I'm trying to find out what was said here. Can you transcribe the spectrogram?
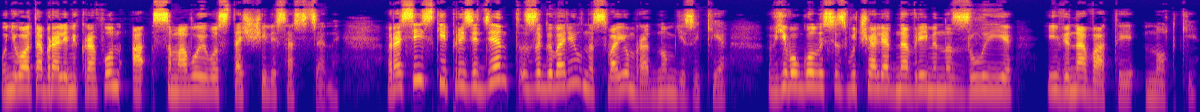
У него отобрали микрофон, а самого его стащили со сцены. Российский президент заговорил на своем родном языке. В его голосе звучали одновременно злые и виноватые нотки.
